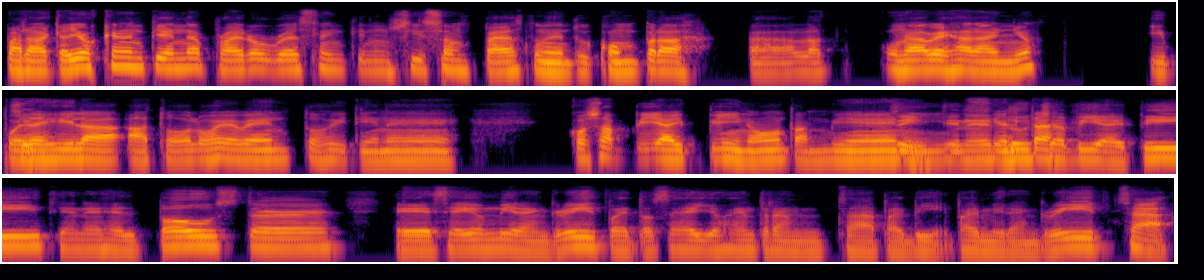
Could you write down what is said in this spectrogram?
Para aquellos que no entiendan, Pride of Wrestling tiene un Season Pass donde tú compras la- una vez al año y puedes ir a, a todos los eventos y tiene cosas VIP, ¿no? También. Sí, tienes ciertas- lucha VIP, tienes el poster, eh, si meet and greet, pues entonces ellos entran o sea, para, el, para el meet and greet. O sea,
